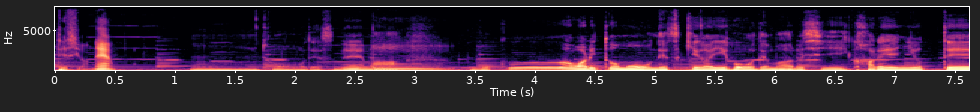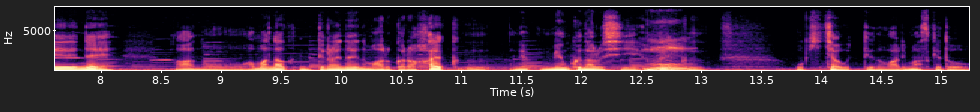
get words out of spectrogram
ですよね。うん、そうですね。まあ、うん僕は割ともう寝つきがいい方でもあるし、加齢によってね、あの、あんま長く寝てられないのもあるから、早く、ね、眠くなるし、うん早く起きちゃうっていうのもありますけど、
